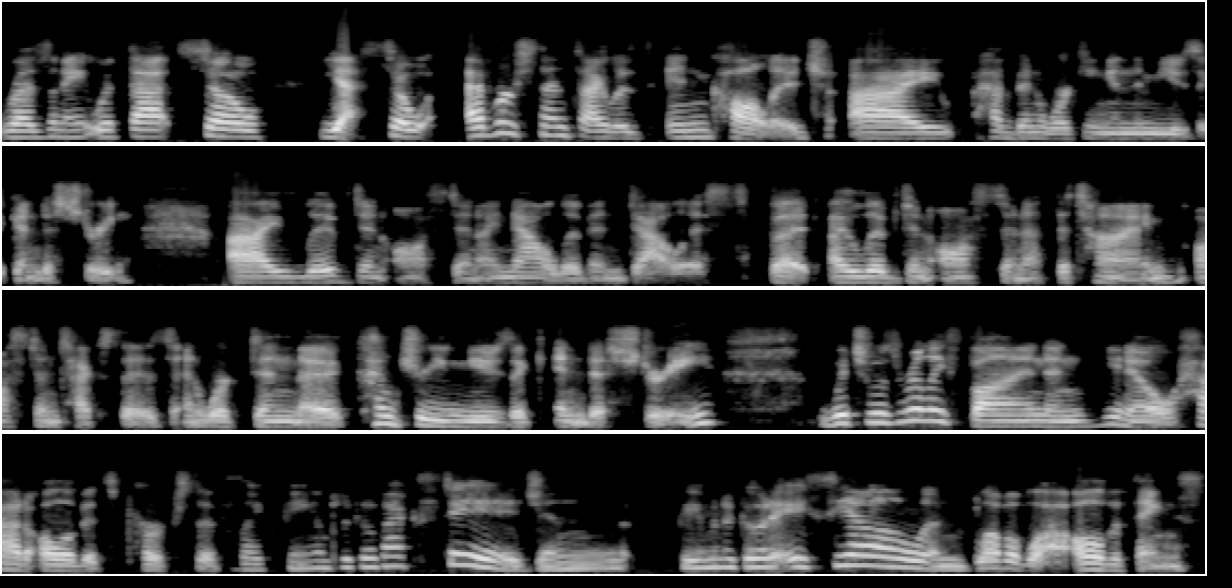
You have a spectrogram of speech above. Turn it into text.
resonate with that. So Yes. So ever since I was in college, I have been working in the music industry. I lived in Austin. I now live in Dallas, but I lived in Austin at the time, Austin, Texas, and worked in the country music industry, which was really fun and, you know, had all of its perks of like being able to go backstage and being able to go to ACL and blah, blah, blah, all the things.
